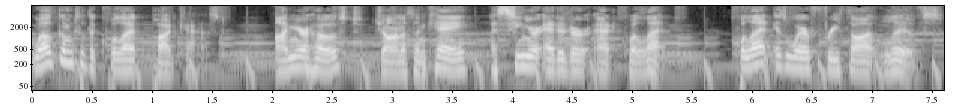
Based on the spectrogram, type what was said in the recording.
Welcome to the Quillette Podcast. I'm your host, Jonathan Kay, a senior editor at Quillette. Quillette is where free thought lives.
